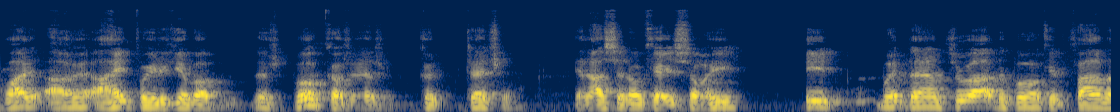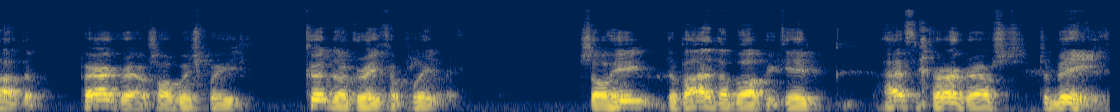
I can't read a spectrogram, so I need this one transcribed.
Why, I, I hate for you to give up this book because it has good potential. And I said, okay. So he he went down throughout the book and found out the paragraphs on which we couldn't agree completely. So he divided them up. He gave half the paragraphs to me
